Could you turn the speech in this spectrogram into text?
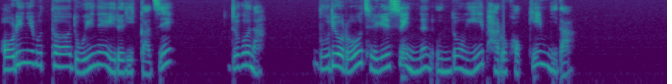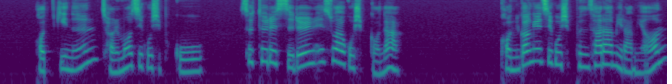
어린이부터 노인에 이르기까지 누구나 무료로 즐길 수 있는 운동이 바로 걷기입니다. 걷기는 젊어지고 싶고 스트레스를 해소하고 싶거나 건강해지고 싶은 사람이라면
